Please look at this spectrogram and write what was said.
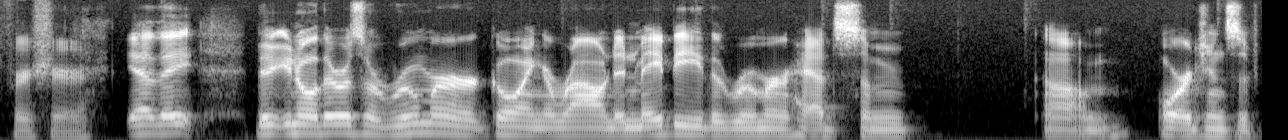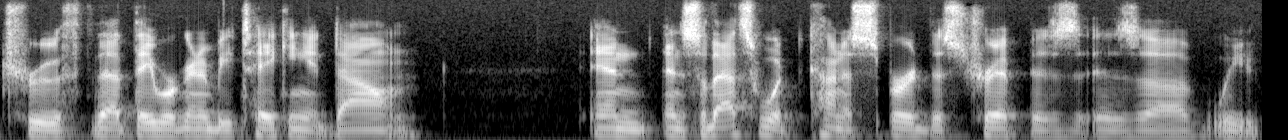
for sure. Yeah, they, they, you know, there was a rumor going around, and maybe the rumor had some um, origins of truth that they were going to be taking it down, and and so that's what kind of spurred this trip. Is is uh, we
